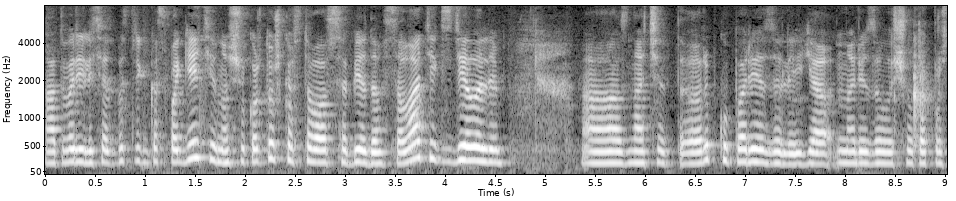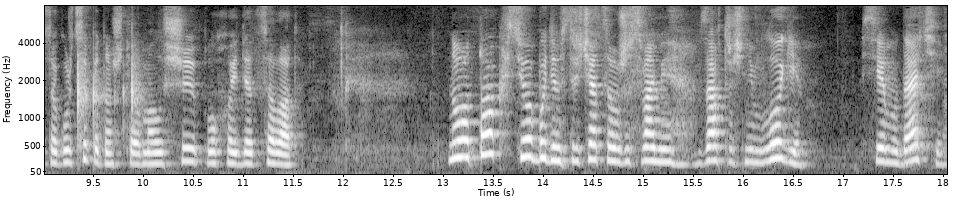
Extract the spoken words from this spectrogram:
Отварили сейчас быстренько спагетти. У еще картошка оставалась с обеда. Салатик сделали. А, значит, рыбку порезали. Я нарезала еще так просто огурцы, потому что малыши плохо едят салат. Ну вот так, все. Будем встречаться уже с вами в завтрашнем влоге. Всем удачи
